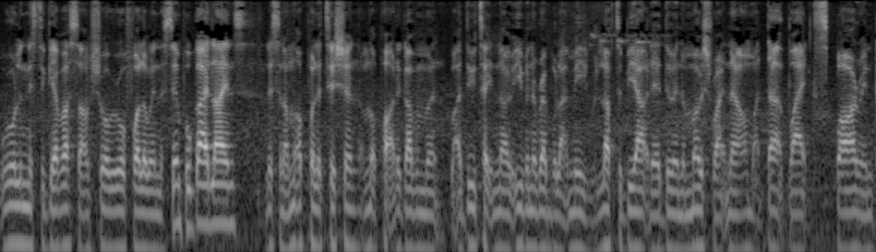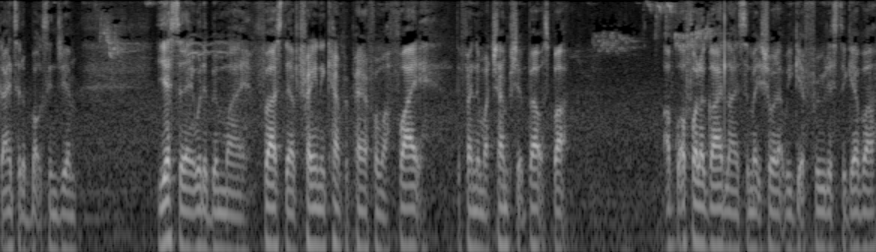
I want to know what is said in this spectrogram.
we're all in this together, so I'm sure we're all following the simple guidelines. Listen, I'm not a politician, I'm not part of the government, but I do take note. Even a rebel like me would love to be out there doing the most right now on my dirt bike, sparring, going to the boxing gym. Yesterday would have been my first day of training camp, preparing for my fight, defending my championship belts, but I've got to follow guidelines to make sure that we get through this together.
